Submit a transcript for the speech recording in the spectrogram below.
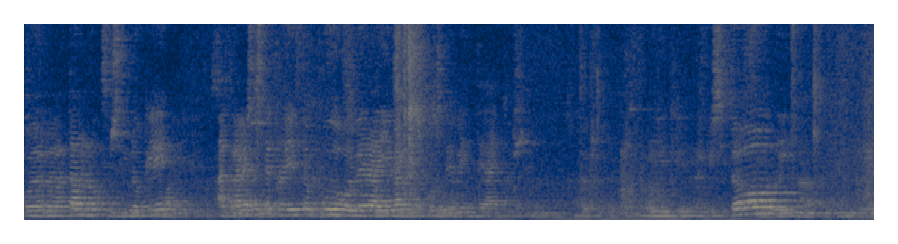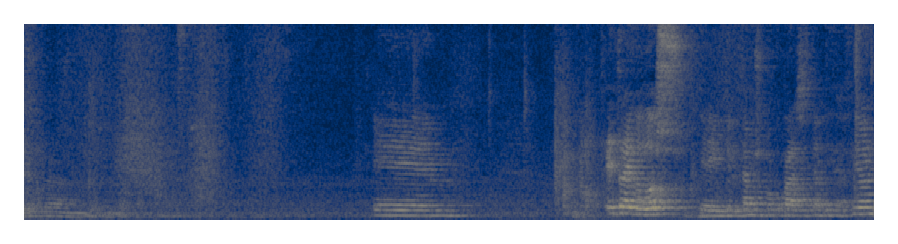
poder relatarlo, sino que a través de este proyecto pudo volver a Ibar después de 20 años. Entonces, nos visitó y... Eh, he traído dos que utilizamos un poco para la sistematización.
